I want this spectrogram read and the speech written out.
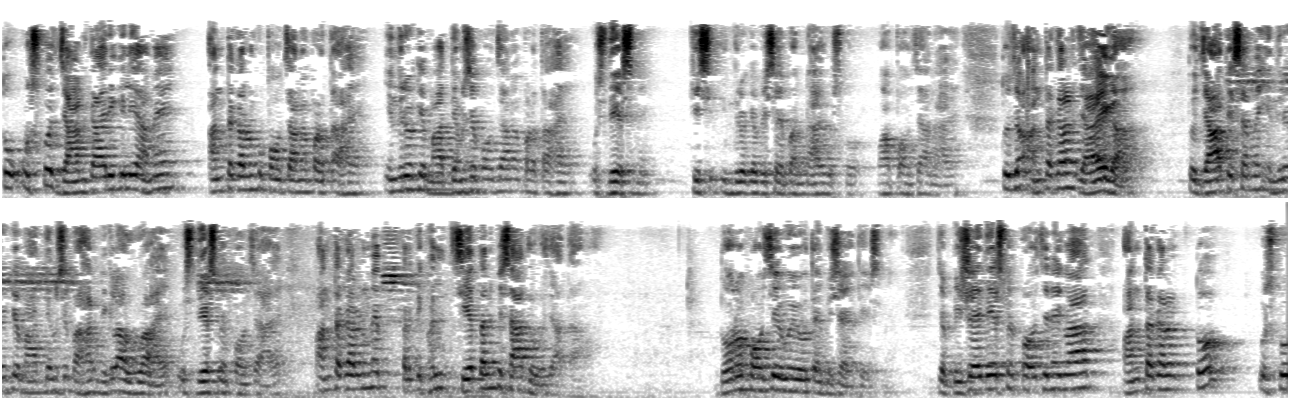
तो उसको जानकारी के लिए हमें अंतकरण को पहुंचाना पड़ता है, इंद्रियों के माध्यम से पहुंचाना पड़ता है, उस देश में। किस इंद्रियों के विषय बनना है, उसको वहाँ पहुंचाना है। तो जब अंतकरण जाएगा तो जाते समय इंद्रियों के माध्यम से बाहर निकला हुआ है, उस देश में पहुँचा है, अंतकरण में प्रतिफलित चेतन भी साथ हो जाता है। दोनों पहुँचे हुए होते हैं विषय देश में। जब विषय देश में पहुँचने के बाद अंतकरण तो उसको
